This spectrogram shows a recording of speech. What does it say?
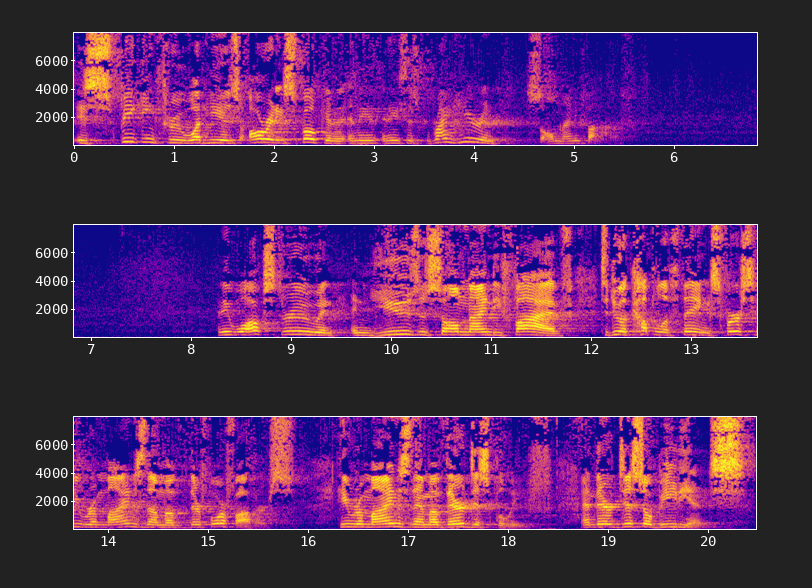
is speaking through what he has already spoken. And he, and he says, right here in Psalm 95. And he walks through and, and uses Psalm 95 to do a couple of things. First, he reminds them of their forefathers. He reminds them of their disbelief and their disobedience.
